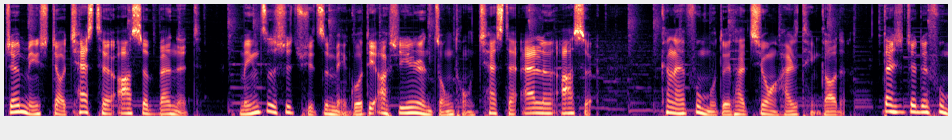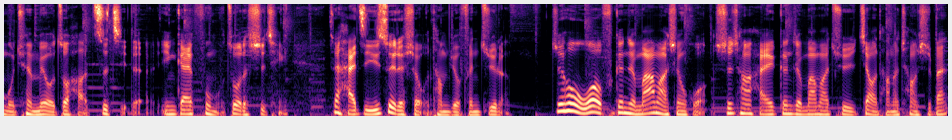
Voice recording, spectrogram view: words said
真名是叫 Chester Arthur Bennett，名字是取自美国第二十一任总统 Chester Alan Arthur。看来父母对他期望还是挺高的，但是这对父母却没有做好自己的应该父母做的事情。在孩子一岁的时候，他们就分居了。之后，Wolf 跟着妈妈生活，时常还跟着妈妈去教堂的唱诗班。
